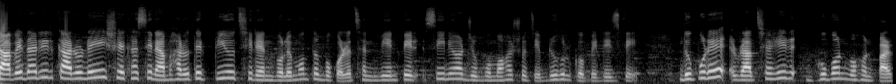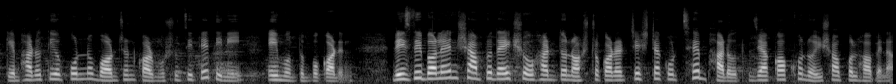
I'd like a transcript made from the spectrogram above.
তাবেদারির কারণেই শেখ হাসিনা ভারতের প্রিয় ছিলেন বলে মন্তব্য করেছেন বিএনপির সিনিয়র যুগ্ম মহাসচিব রুহুল কবির রিজভী। দুপুরে রাজশাহীর ভুবন মোহন পার্কে ভারতীয় পণ্য বর্জন কর্মসূচিতে তিনি এই মন্তব্য করেন। রিজভি বলেন, সাম্প্রদায়িক সৌহার্দ্য নষ্ট করার চেষ্টা করছে ভারত, যা কখনোই সফল হবে না।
